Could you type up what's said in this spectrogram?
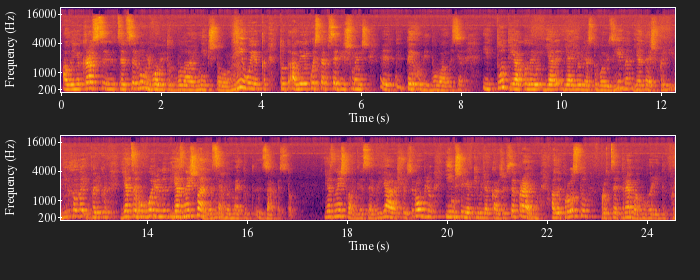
Але якраз це- це все, ну, у Львові тут була ніч того гніву, яка тут, але якось так все більш-менш е, тихо відбувалося. І тут я, коли я, я Юля з тобою згідна, я теж приїхала і перекрила. Я це говорю, не- я знайшла для себе метод захисту. Я знайшла для себе. Я щось роблю інше, як Юля каже, все правильно. Але просто про це треба говорити, про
